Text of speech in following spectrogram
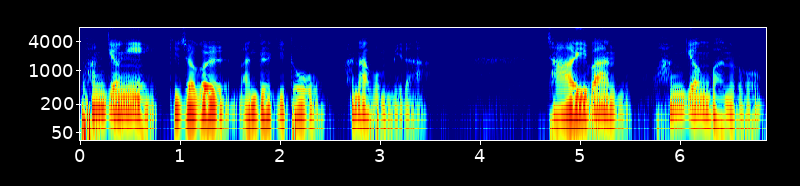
환경이 기적을 만들기도 하나 봅니다. 자의 반, 환경 반으로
